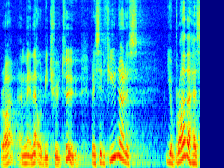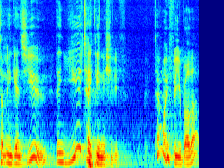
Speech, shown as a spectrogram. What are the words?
right? I mean, that would be true too. But he said, if you notice your brother has something against you, then you take the initiative. Don't wait for your brother.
